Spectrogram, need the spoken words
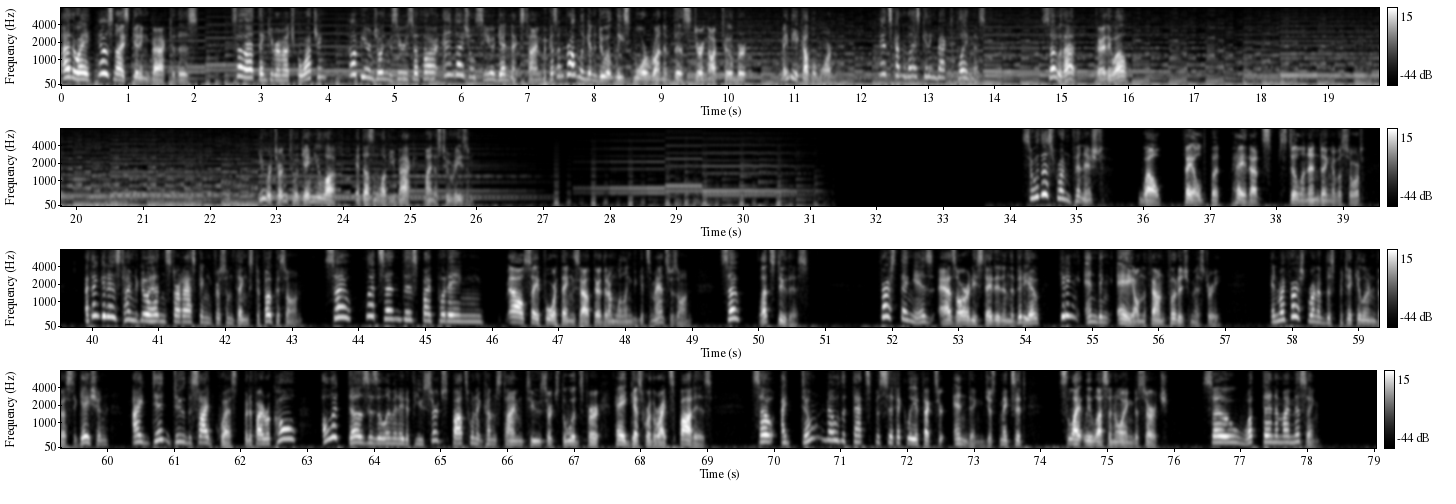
Either way, it was nice getting back to this. So that, thank you very much for watching. Hope you're enjoying the series so far, and I shall see you again next time, because I'm probably going to do at least more run of this during October. Maybe a couple more. It's kind of nice getting back to playing this. So with that, fare thee well. You returned to a game you loved. It doesn't love you back. Minus two reason. So with this run finished, well, failed, but hey, that's still an ending of a sort, I think it is time to go ahead and start asking for some things to focus on. So, let's end this by putting, I'll say four things out there that I'm willing to get some answers on. So, let's do this. First thing is, as already stated in the video, getting ending A on the found footage mystery. In my first run of this particular investigation, I did do the side quest, but if I recall, all it does is eliminate a few search spots when it comes time to search the woods for, hey, guess where the right spot is. So I don't know that that specifically affects your ending, just makes it slightly less annoying to search. So what then am I missing?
